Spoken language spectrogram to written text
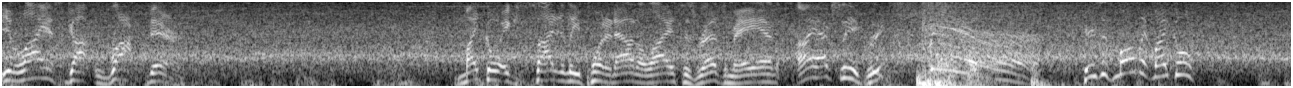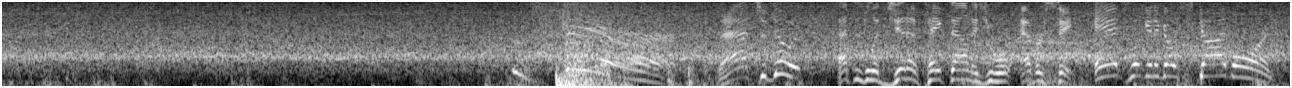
Elias got rocked there. Michael excitedly pointed out Elias's resume, and I actually agree. Spear! Here's his moment, Michael. Spear! That should do it. That's as legit a takedown as you will ever see. Edge looking to go skyborn.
